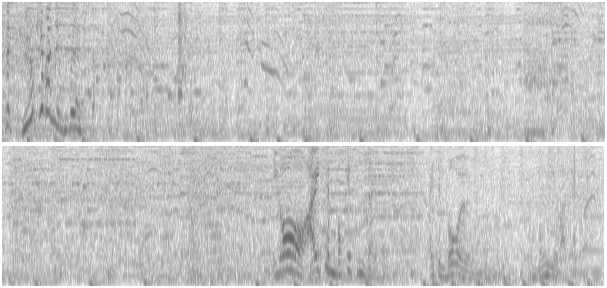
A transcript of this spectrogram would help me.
진짜 더럽게 맞네, 부메랑 진짜. 이거 아이템 먹겠습니다, 이거. 아이템 먹어요, 이거. 이거 먹는 게 맞아요.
